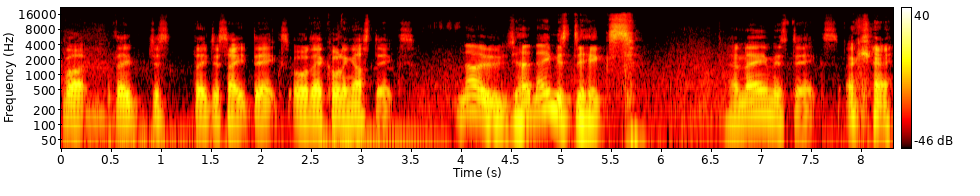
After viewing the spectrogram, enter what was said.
what? They just they just hate dicks, or they're calling us dicks. No, her name is Dix. Her name is Dix. Okay.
